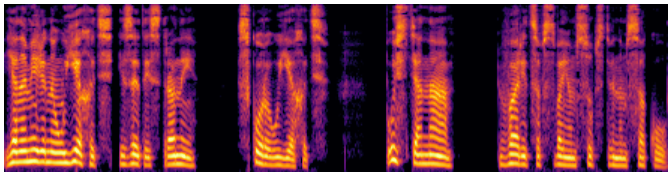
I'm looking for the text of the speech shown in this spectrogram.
«Я намерена уехать из этой страны, скоро уехать. Пусть она варится в своем собственном соку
